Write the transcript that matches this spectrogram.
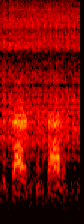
Cuidado, cuidado.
